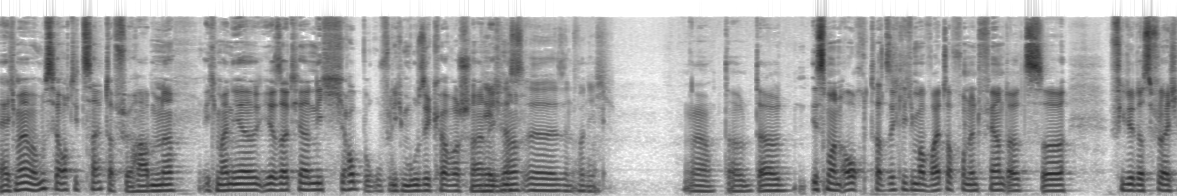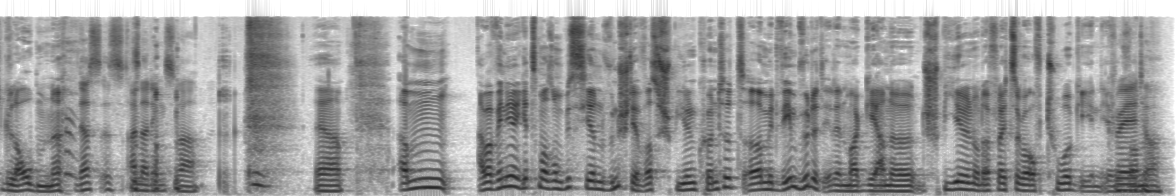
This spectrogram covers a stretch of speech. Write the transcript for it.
Ja, ich meine, man muss ja auch die Zeit dafür haben, ne? Ich meine, ihr, ihr seid ja nicht hauptberuflich Musiker Nee, wahrscheinlich, das ne? äh, sind wir nicht. Ja, da, da ist man auch tatsächlich immer weit davon entfernt, als äh, viele das vielleicht glauben, ne? Das ist allerdings wahr. Ja. Ähm, aber wenn ihr jetzt mal so ein bisschen wünscht ihr was spielen könntet, äh, mit wem würdet ihr denn mal gerne spielen oder vielleicht sogar auf Tour gehen irgendwann? Creator.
